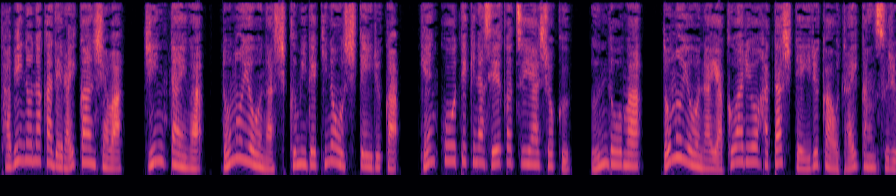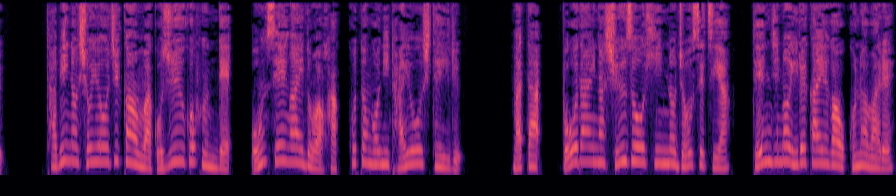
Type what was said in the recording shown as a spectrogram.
旅の中で来館者は人体がどのような仕組みで機能しているか、健康的な生活や食、運動がどのような役割を果たしているかを体感する。旅の所要時間は55分で、音声ガイドは8個と語に対応している。また、膨大な収蔵品の常設や展示の入れ替えが行われ、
